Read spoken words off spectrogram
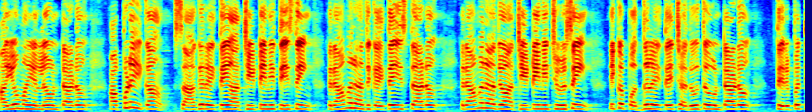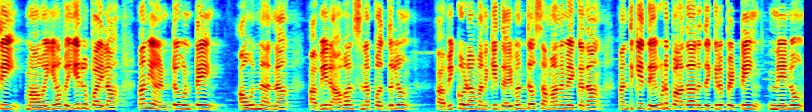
అయోమయంలో ఉంటాడు. అప్పుడే ఇక సాగర్ అయితే ఆ చీటీని తీసి రామరాజుకైతే ఇస్తాడు. రామరాజు ఆ చీటీని చూసి ఇక పొద్దులైతే చదువుతూ ఉంటాడు. తిరుపతి మావయ్య వెయ్యి రూపాయల అని అంటూ ఉంటే అవును నాన్న అవి రావాల్సిన పొద్దులు. అవి కూడా మనకి దైవంతో సమానమే కదా. అందుకే దేవుడు పాదాల దగ్గర పెట్టి నేను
